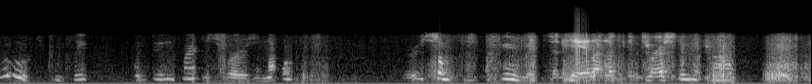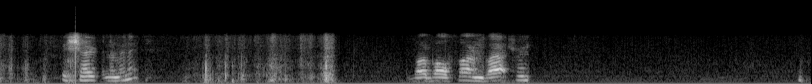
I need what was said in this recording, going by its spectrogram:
Ooh, complete with the mountain screws in that one. There is some, a few bits in here that look interesting, which I'll fish out in a minute. Mobile phone battery.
